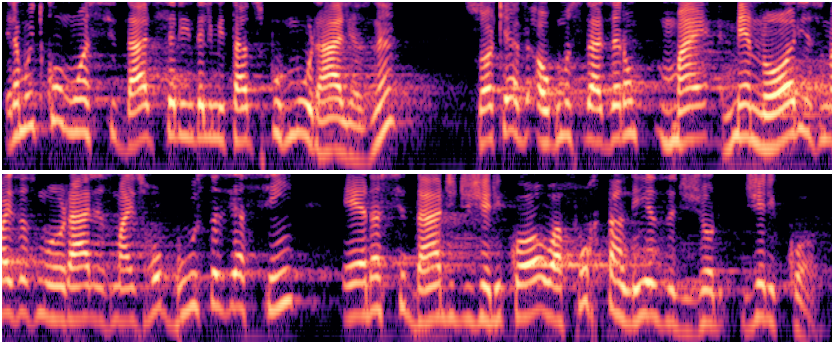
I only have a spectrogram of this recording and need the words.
era muito comum as cidades serem delimitadas por muralhas, né? Só que algumas cidades eram mais, menores, mas as muralhas mais robustas, e assim era a cidade de Jericó, ou a fortaleza de Jericó.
